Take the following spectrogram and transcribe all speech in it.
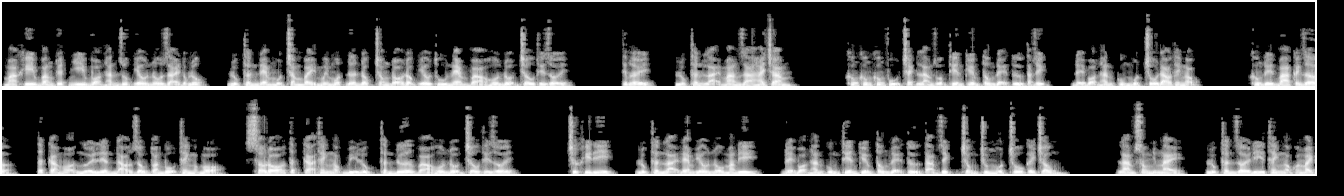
Mà khi băng tuyết nhi bọn hắn giúp yêu nô giải độc lúc, lục thần đem một trăm bảy mươi 171 đơn độc trong đó độc yêu thú ném vào hỗn độn châu thế giới. Tiếp lấy, lục thần lại mang ra hai trăm. Không không không phụ trách làm ruộng thiên kiếm tông đệ tử tạp dịch, để bọn hắn cùng một chỗ đào thanh ngọc. Không đến ba canh giờ, tất cả mọi người liền đào giống toàn bộ thanh ngọc mỏ, sau đó tất cả thanh ngọc bị lục thần đưa vào hỗn độn châu thế giới. Trước khi đi, lục thần lại đem yêu nô mang đi, để bọn hắn cùng thiên kiếm tông đệ tử tạp dịch trồng chung một chỗ cây trồng làm xong những này, lục thần rời đi thanh ngọc khoáng mạch,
